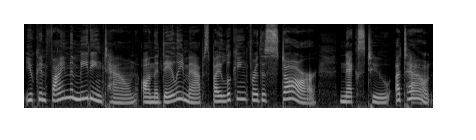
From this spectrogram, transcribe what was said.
You can find the meeting town on the daily maps by looking for the star next to a town.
